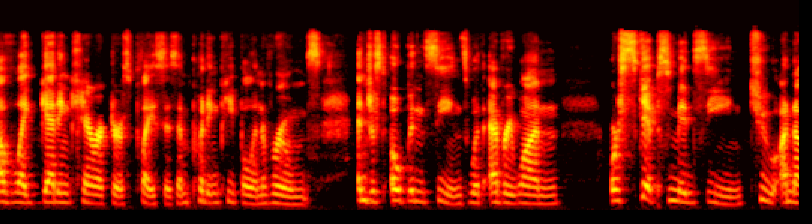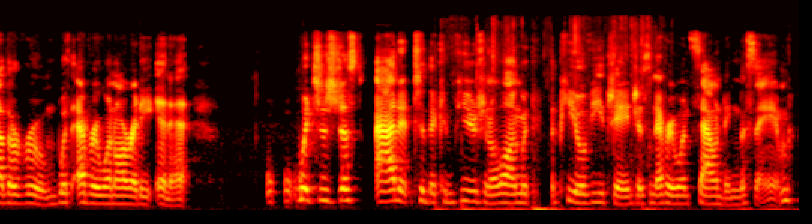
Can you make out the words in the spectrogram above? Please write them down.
of like getting characters places and putting people in rooms and just opens scenes with everyone or skips mid scene to another room with everyone already in it which is just added to the confusion along with the POV changes and everyone sounding the same.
